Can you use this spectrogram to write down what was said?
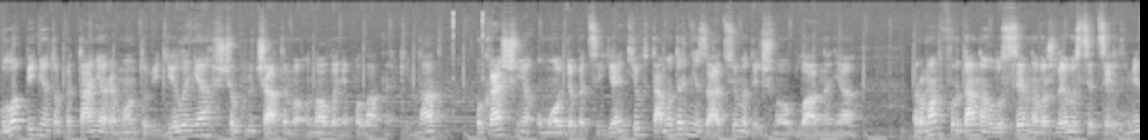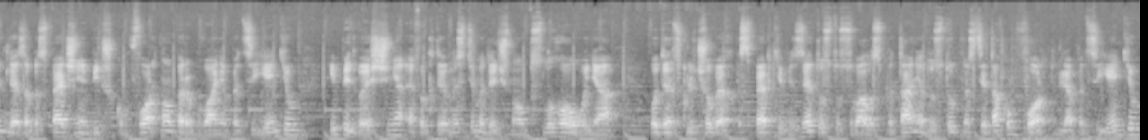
Було піднято питання ремонту відділення, що включатиме оновлення палатних кімнат, покращення умов для пацієнтів та модернізацію медичного обладнання. Роман Фурда наголосив на важливості цих змін для забезпечення більш комфортного перебування пацієнтів і підвищення ефективності медичного обслуговування. Один з ключових аспектів візиту стосувалось питання доступності та комфорту для пацієнтів,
